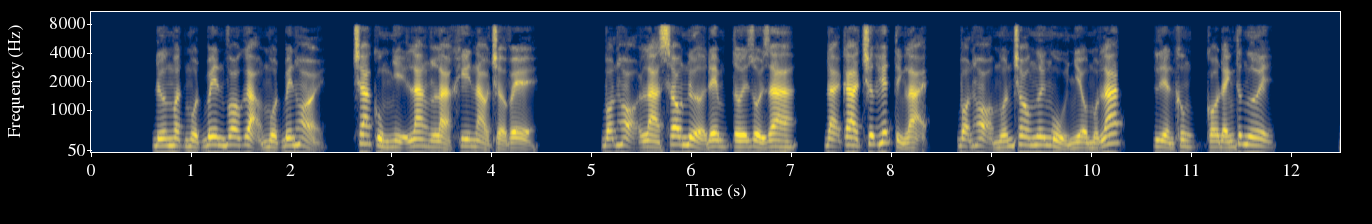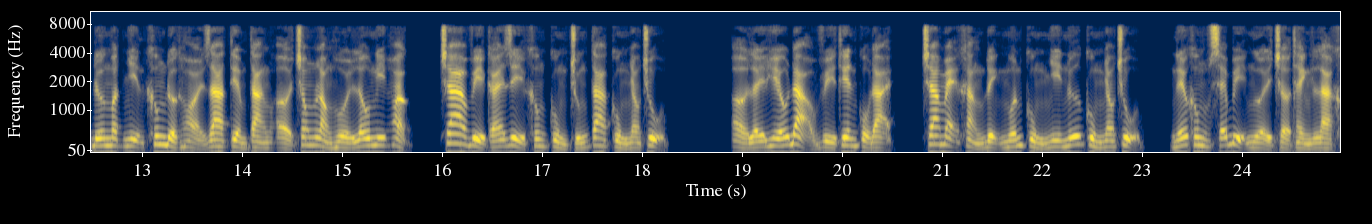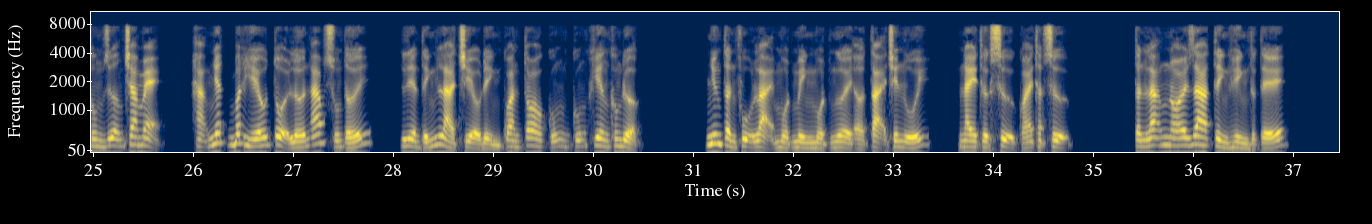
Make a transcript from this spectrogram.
Đường mật một bên vo gạo một bên hỏi, cha cùng nhị lang là khi nào trở về. Bọn họ là sau nửa đêm tới rồi ra, đại ca trước hết tỉnh lại, bọn họ muốn cho ngươi ngủ nhiều một lát, liền không có đánh thức ngươi. Đường mật nhịn không được hỏi ra tiềm tàng ở trong lòng hồi lâu nghi hoặc, cha vì cái gì không cùng chúng ta cùng nhau trụ. Ở lấy hiếu đạo vì thiên cổ đại, cha mẹ khẳng định muốn cùng nhi nữ cùng nhau trụ, nếu không sẽ bị người trở thành là không dưỡng cha mẹ, hạng nhất bất hiếu tội lớn áp xuống tới, liền tính là triều đình quan to cũng cũng khiêng không được. Nhưng tần phụ lại một mình một người ở tại trên núi, này thực sự quái thật sự. Tần lãng nói ra tình hình thực tế.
